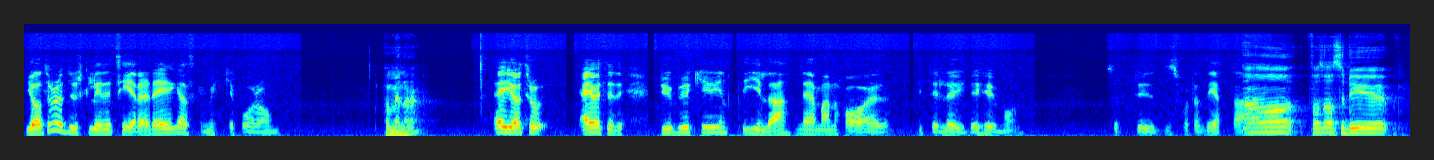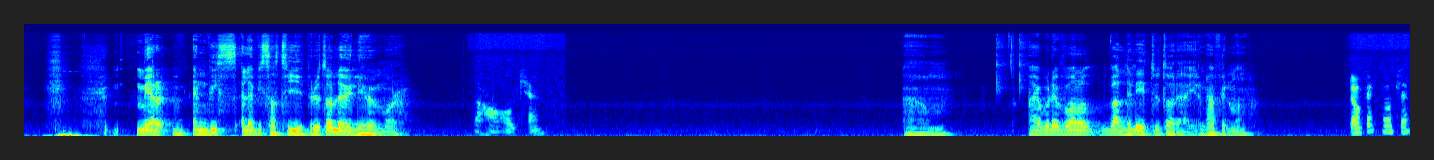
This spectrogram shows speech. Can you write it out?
Jag tror att du skulle irritera dig ganska mycket på dem. Vad menar du? Nej, jag tror... Nej, jag vet inte. Du brukar ju inte gilla när man har lite löjde i humorn. Så det är svårt att veta. Ja, fast alltså det är ju mer en viss, eller vissa typer utav löjlig humor. Jaha, okej. Um, nej, och det var väldigt lite utav det i den här filmen. Okej, okej.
